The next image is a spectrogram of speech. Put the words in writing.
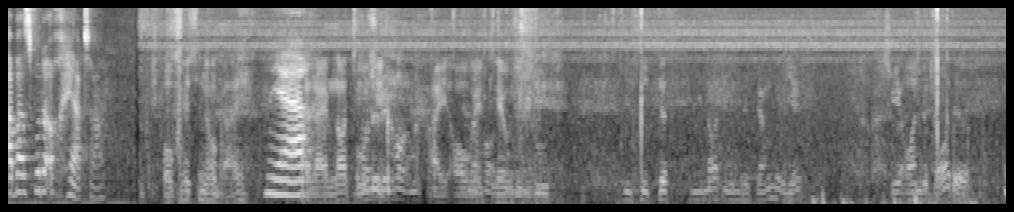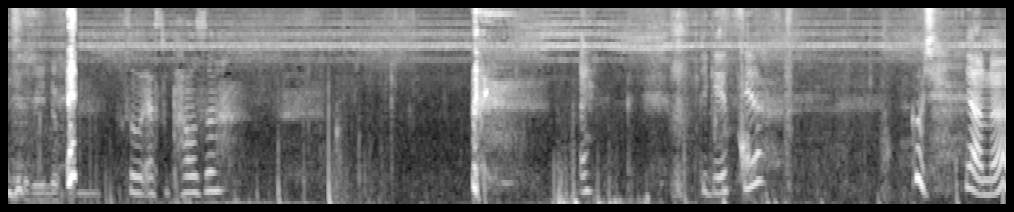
aber es wurde auch härter. Professional guy, Ja. and I'm not bullshit. I always tell the truth. We see just we're not in the jungle yet. We're on the border So, erste Pause. Wie geht's dir? Gut, Ja, ne?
